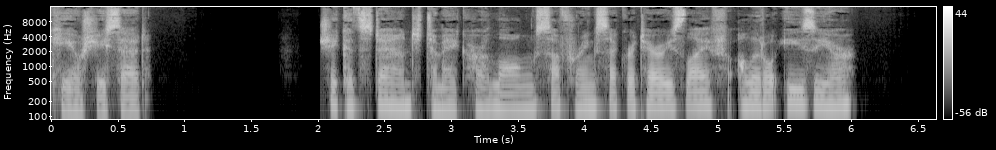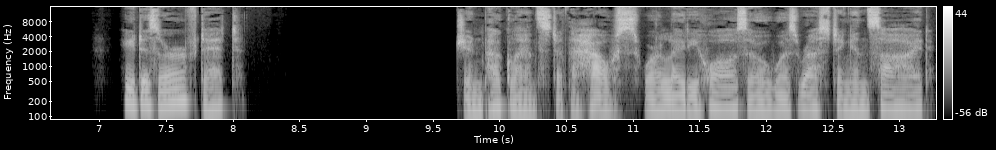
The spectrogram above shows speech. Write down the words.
Kyoshi said. She could stand to make her long-suffering secretary's life a little easier. He deserved it. Jinpa glanced at the house where Lady Huazo was resting inside.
